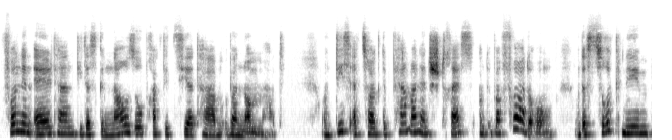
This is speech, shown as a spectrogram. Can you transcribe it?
von den Eltern, die das genau so praktiziert haben, übernommen hat. Und dies erzeugte permanent Stress und Überforderung und das Zurücknehmen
